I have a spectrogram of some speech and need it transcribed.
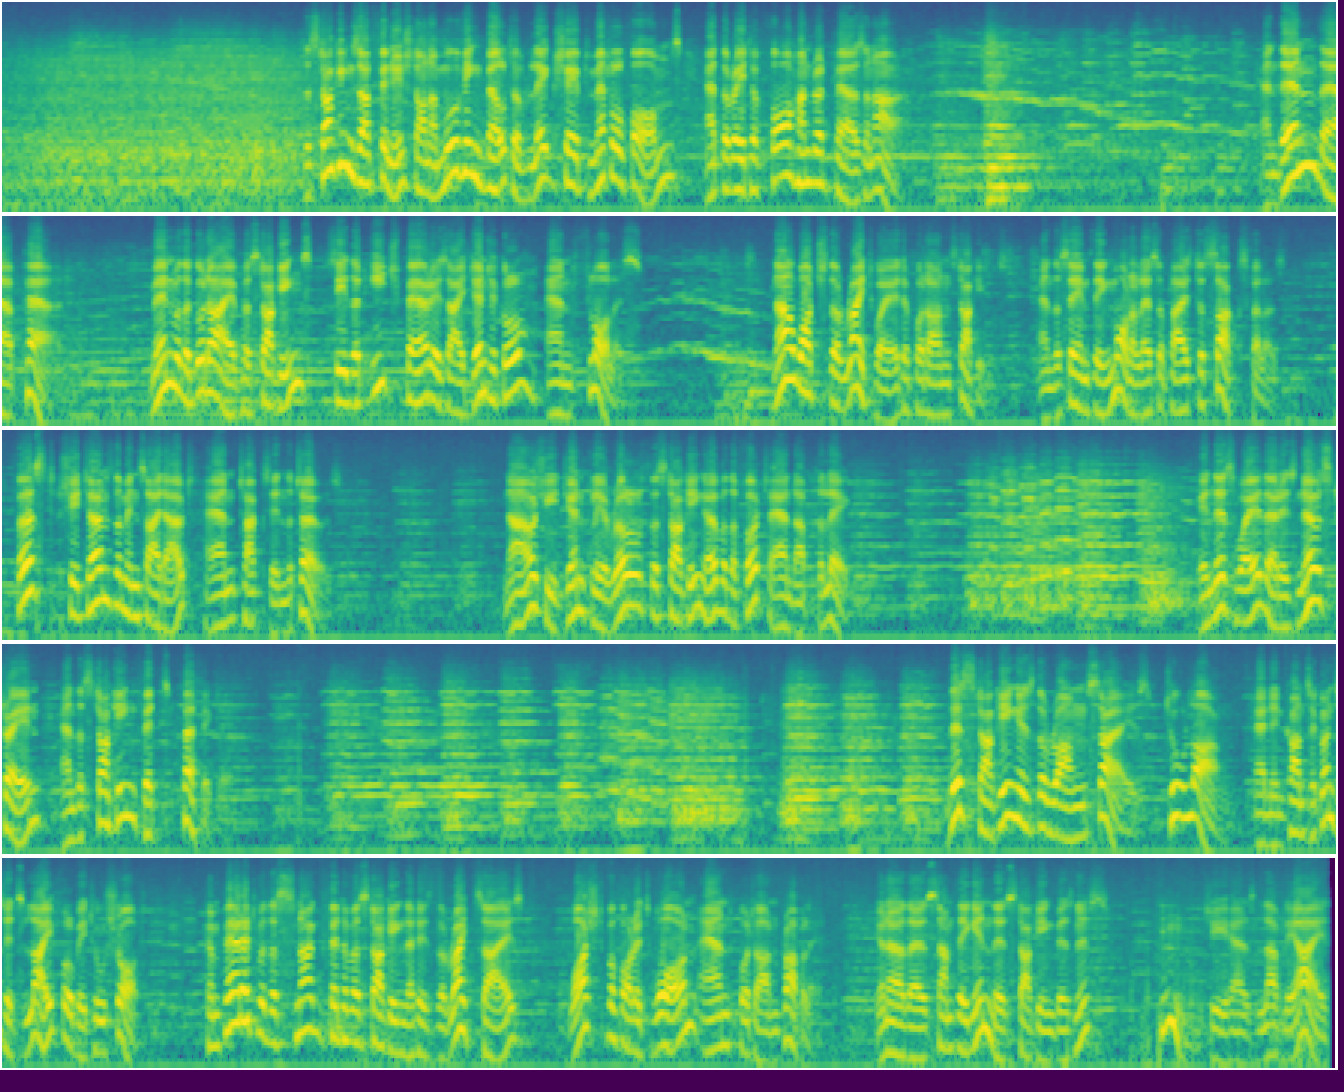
The stockings are finished on a moving belt of leg-shaped metal forms at the rate of 400 pairs an hour. And then they're paired. Men with a good eye for stockings see that each pair is identical and flawless. Now watch the right way to put on stockings, and the same thing more or less applies to socks, fellows. First, she turns them inside out and tucks in the toes. Now she gently rolls the stocking over the foot and up the leg. In this way, there is no strain and the stocking fits perfectly. This stocking is the wrong size, too long, and in consequence its life will be too short. Compare it with the snug fit of a stocking that is the right size, washed before it's worn and put on properly. You know, there's something in this stocking business. Hmm, she has lovely eyes.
